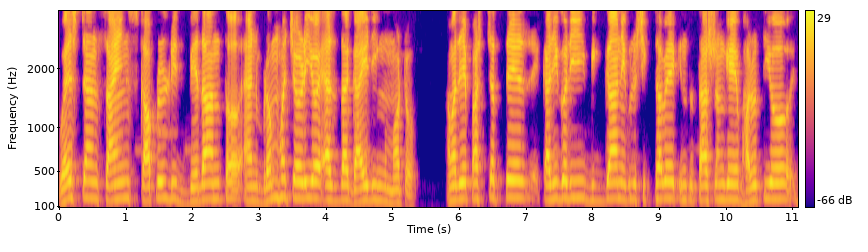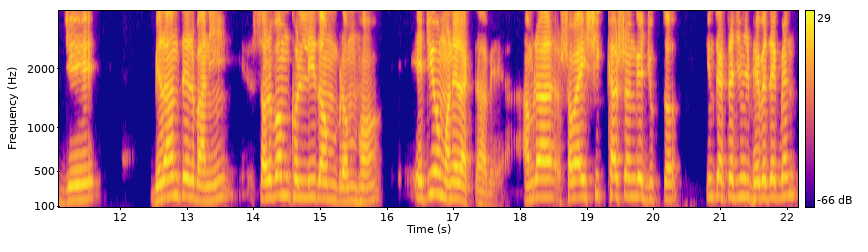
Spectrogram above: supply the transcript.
western science coupled with Vedanta and brahmacharya as the guiding motto আমাদের পাশ্চাত্যের কারিগরি বিজ্ঞান এগুলো শিখতে হবে, কিন্তু তার সঙ্গে ভারতীয় যে বেদান্তের বাণী সর্বম খল্লিদম ব্রহ্ম, এটিও মনে রাখতে হবে। আমরা সবাই শিক্ষার সঙ্গে যুক্ত, কিন্তু একটা জিনিস ভেবে দেখবেন,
